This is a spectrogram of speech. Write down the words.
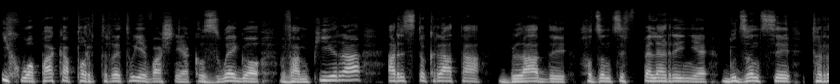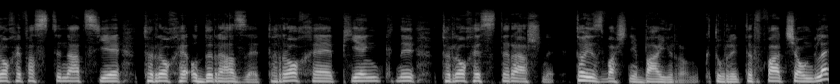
i chłopaka portretuje właśnie jako złego wampira, arystokrata, blady, chodzący w pelerynie, budzący trochę fascynację, trochę odrazę, trochę piękny, trochę straszny. To jest właśnie Byron, który trwa ciągle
